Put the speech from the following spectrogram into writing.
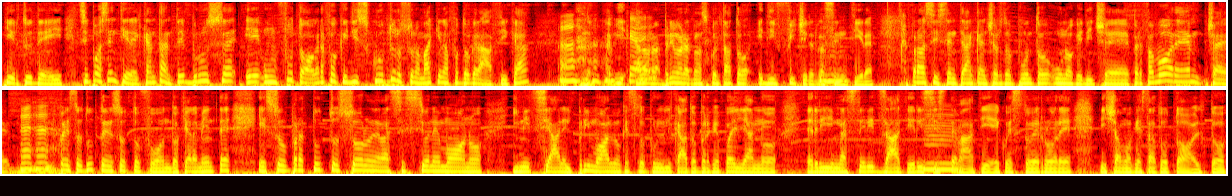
Here Today si può sentire il cantante Bruce e un fotografo che discutono su una macchina fotografica Ah, ok. allora, prima l'abbiamo ascoltato, è difficile da sentire. Però si sente anche a un certo punto uno che dice: Per favore, cioè, Ah. questo tutto in sottofondo, chiaramente, e soprattutto solo nella sessione mono iniziale, il primo album che è stato pubblicato, perché poi li hanno rimasterizzati, risistemati, e questo errore, diciamo, che è stato tolto.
